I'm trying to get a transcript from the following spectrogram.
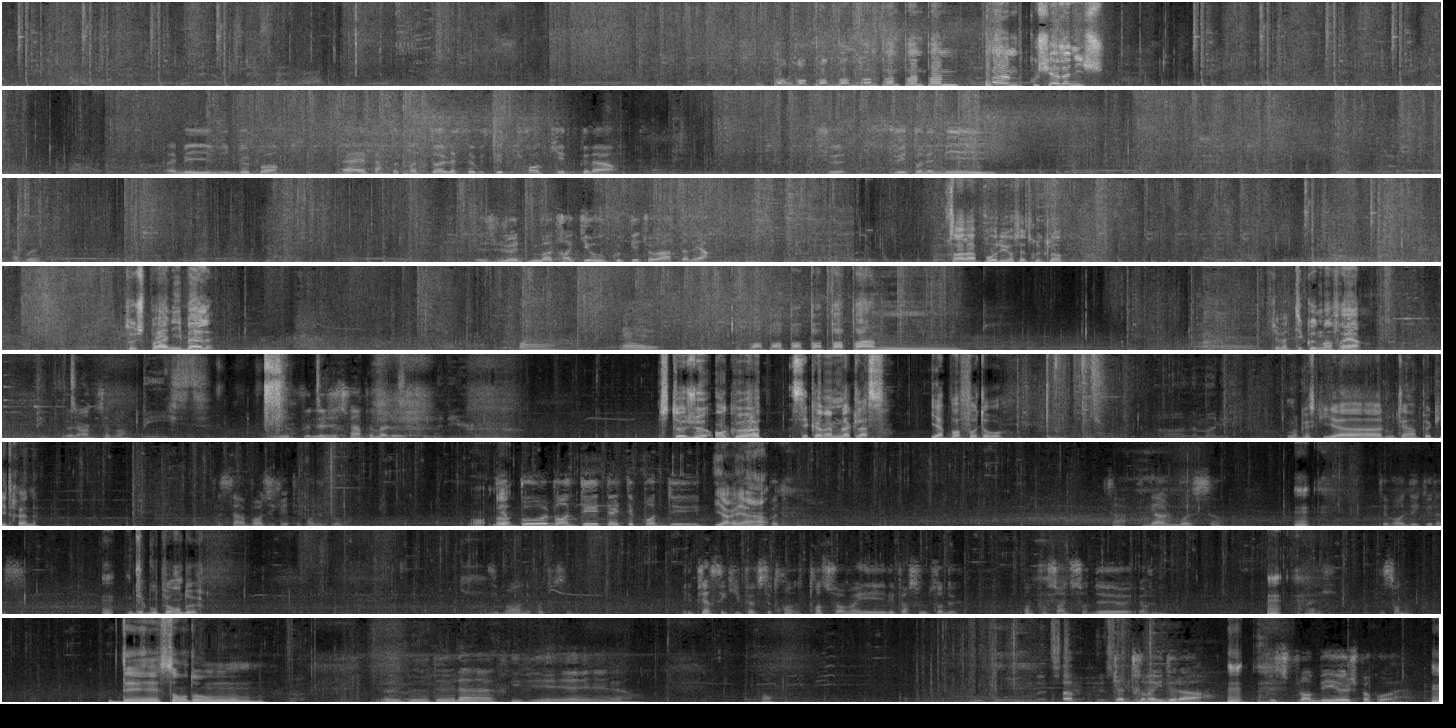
Pam pam pam pam pam pam pam pam pam Couché à la niche Ouais mais il, il veut pas Eh hey, personne pas de toi, laisse-le tranquille connard Je suis ton ennemi Ah ouais. Je vais te matraquer au coup de pied, tu vas voir ta mère. Ça a la peau dure ces trucs là. Touche pas Hannibal. Oh. Eh. Pam pam pam pam pam pam. Tu vas tes coups de main frère? C'est bon. Beast. Il a juste fait un peu mal. Ce jeu en coop, c'est quand même la classe. Y a pas photo. Bon, qu'est-ce qu'il y a à looter un peu qui traîne? Ça, c'est un bandit qui a été pendu le. Bon, C'est là, beau le bandit, t'as été pendu. y a rien. Ça, regarde-moi ça. Mm. C'est vraiment dégueulasse. Découpé en deux. Visiblement, on n'est pas tout seul. Et le pire, c'est qu'ils peuvent se tran- transformer les, les personnes sur deux. En poussant une sorte de hurlement. Mm. Allez, descendons. Descendons. Le bord de la rivière. Let's Hop, check this. 88 dollars. Mm. Plus flambé, euh, je sais pas quoi. Mm.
